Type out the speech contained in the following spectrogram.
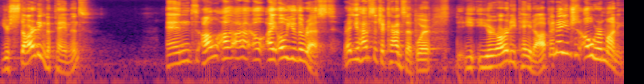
you're starting the payment? And I'll, I'll, i owe you the rest, right? You have such a concept where you're already paid up, and now you just owe her money.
